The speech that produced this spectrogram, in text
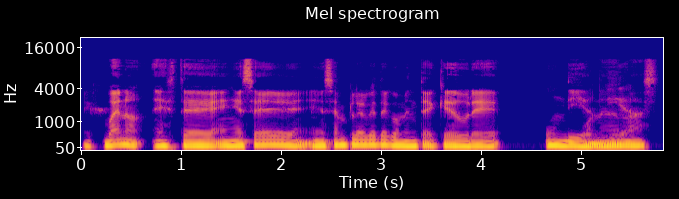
El call. Bueno, este, en ese, en ese empleo que te comenté que duré un día Un nada día. más,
